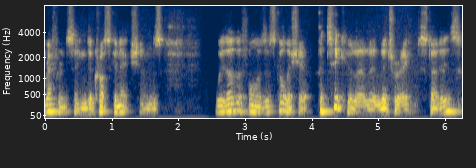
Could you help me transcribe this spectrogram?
referencing, the cross connections with other forms of scholarship, particularly literary studies,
